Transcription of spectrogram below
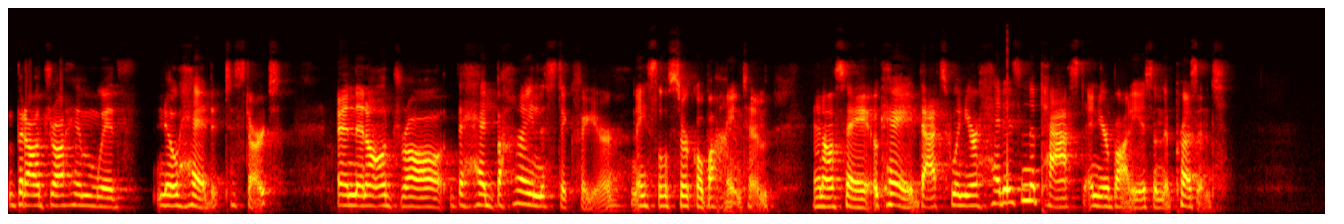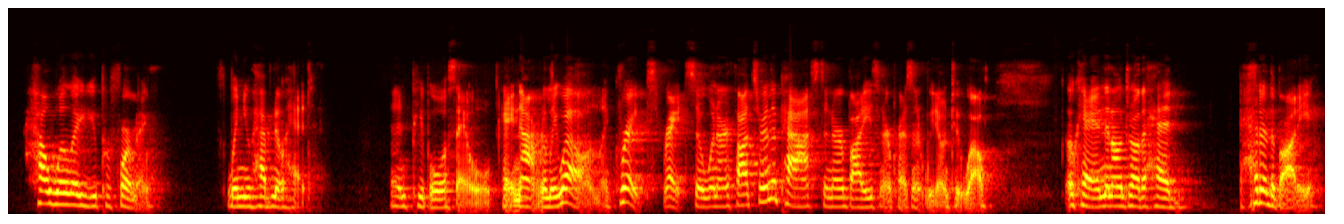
but I'll draw him with no head to start. And then I'll draw the head behind the stick figure, nice little circle behind him. And I'll say, okay, that's when your head is in the past and your body is in the present. How well are you performing? When you have no head. And people will say, oh, okay, not really well. I'm like, great, right. So when our thoughts are in the past and our bodies in our present, we don't do well. Okay, and then I'll draw the head, head of the body.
